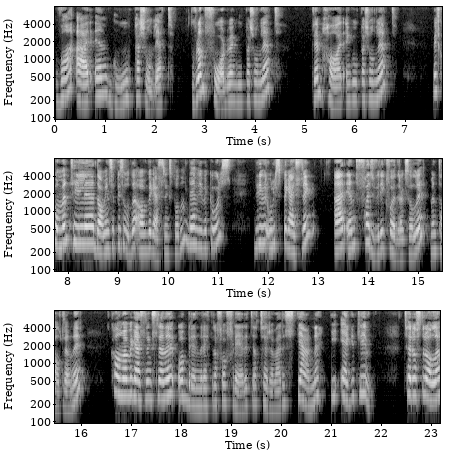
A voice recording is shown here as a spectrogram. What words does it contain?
Hva er en god personlighet? Hvordan får du en god personlighet? Hvem har en god personlighet? Velkommen til eh, dagens episode av Begeistringspodden. Det er Vibeke Ols. Driver Ols Begeistring. Er en farverik foredragsholder, mentaltrener. Kaller meg begeistringstrener og brenner etter å få flere til å tørre å være stjerne i eget liv. Tørre å stråle.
